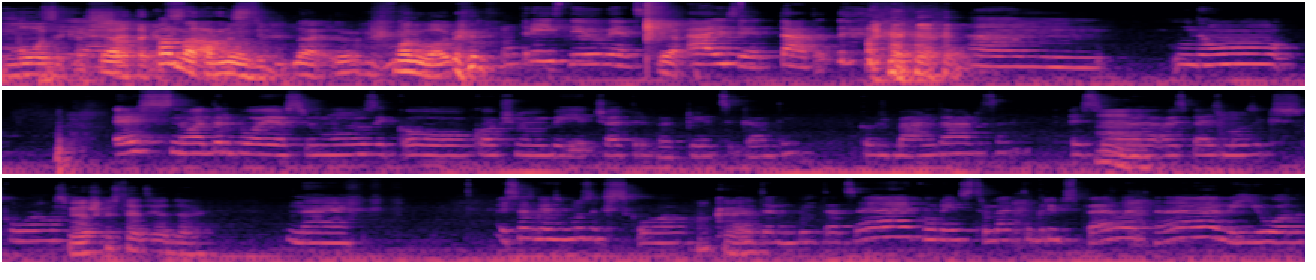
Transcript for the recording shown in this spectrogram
Mūzika Jā. Šeit tagad parunā par mūziku. Nē, monologu. 3, 2, 1. Jā. Aiziet. Tātad. um, nu, es nodarbojos ar mūziku kopš man bija 4 vai 5 gadi. Kopš bērnu dārza. Es Mm. aizgāju uz mūzikas skolu. Es mīlu, kas te dziedāja. Nē. Es aizgāju uz mūzikas skolu. Okay. Tad bija tāds, "Ē, kur instrumentu gribi spēlēt, Ē, violi.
